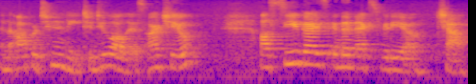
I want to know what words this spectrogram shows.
and the opportunity to do all this, aren't you? I'll see you guys in the next video. Ciao.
